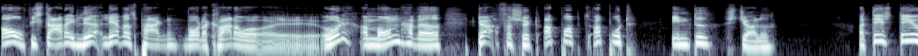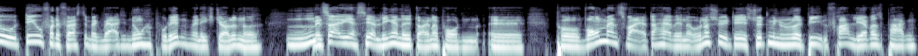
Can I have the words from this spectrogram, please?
Og vi starter i Ler- Lervadsparken, hvor der kvart over øh, 8 om morgenen har været dør forsøgt opbrudt, opbrudt intet stjålet. Og det, det, er jo, det er jo for det første mærkværdigt. Nogen har brugt ind, men ikke stjålet noget. Mm. Men så er det, jeg ser længere ned i døgnrapporten. Øh, på Vognmandsvej, og der har jeg været og undersøge, det er 17 minutter i bil fra Lervadsparken.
